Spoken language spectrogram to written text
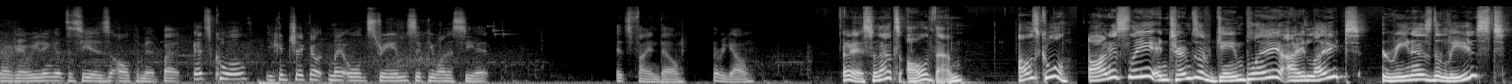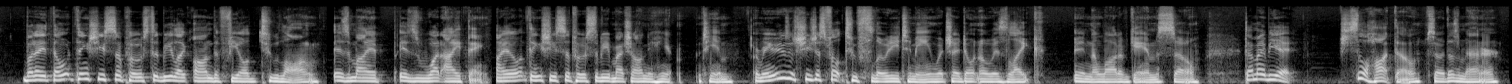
Okay, we didn't get to see his ultimate, but it's cool. You can check out my old streams if you want to see it. It's fine though. There we go. Okay, so that's all of them. All was cool. Honestly, in terms of gameplay, I liked Rina's the least, but I don't think she's supposed to be like on the field too long. Is my is what I think. I don't think she's supposed to be much on the team, or maybe she just felt too floaty to me, which I don't always like in a lot of games. So that might be it. She's still hot though, so it doesn't matter.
